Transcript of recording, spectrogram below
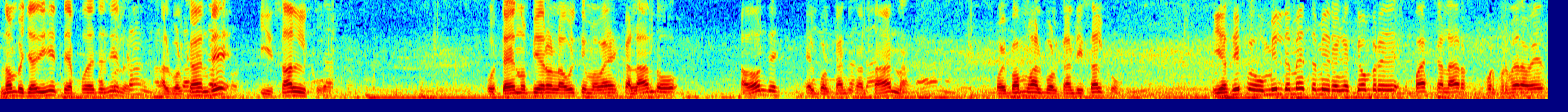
No, hombre, ya dijiste, ya puedes Al decirlo. volcán, al al volcán volcán de Izalco. Ustedes nos vieron la última vez escalando. ¿A dónde? El volcán de Santa Ana. Hoy vamos al volcán de Izalco. Y así, pues humildemente, miren, este hombre va a escalar por primera vez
